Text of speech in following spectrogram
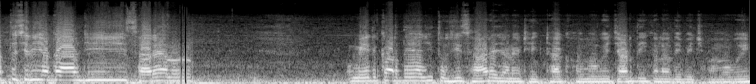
ਸਤਿ ਸ਼੍ਰੀ ਅਕਾਲ ਜੀ ਸਾਰਿਆਂ ਨੂੰ। ਉਮੀਦ ਕਰਦੇ ਹਾਂ ਜੀ ਤੁਸੀਂ ਸਾਰੇ ਜਣੇ ਠੀਕ ਠਾਕ ਹੋਵੋਗੇ, ਚੜ੍ਹਦੀ ਕਲਾ ਦੇ ਵਿੱਚ ਹੋਵੋਗੇ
